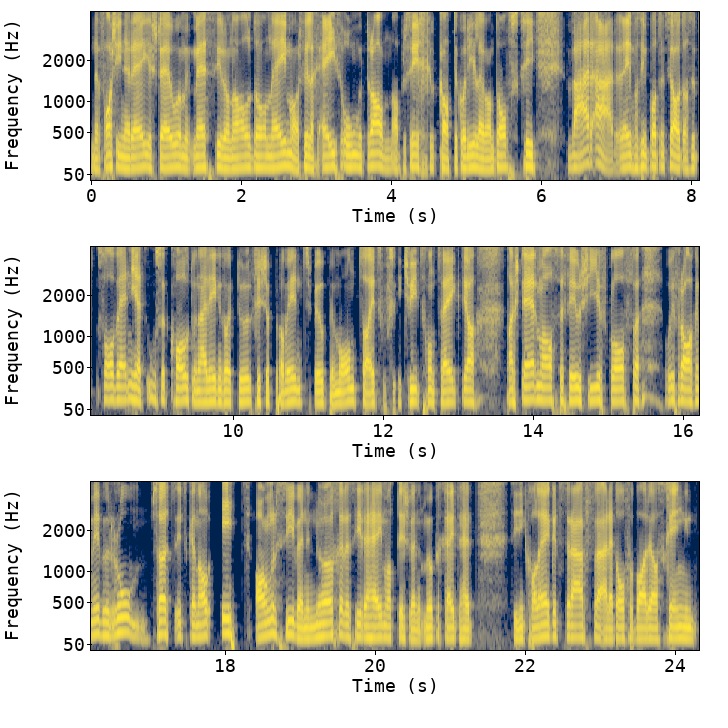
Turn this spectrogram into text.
ihn fast in eine Reihe stellen mit Messi, Ronaldo, Neymar, vielleicht eins unter dran, aber sicher Kategorie Lewandowski wäre er, rein von seinem Potenzial, dass er so wenig hat rausgeholt und er irgendwo in der türkischen Provinz spielt bei Monza, jetzt in die Schweiz kommt, zeigt ja, da ist dermassen viel schief gelaufen. Und ich frage mich, warum sollte es jetzt genau jetzt anders sein, wenn er näher an seiner Heimat ist, wenn er die Möglichkeit hat, seine Kollegen zu treffen, er hat offenbar ja als Kind in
